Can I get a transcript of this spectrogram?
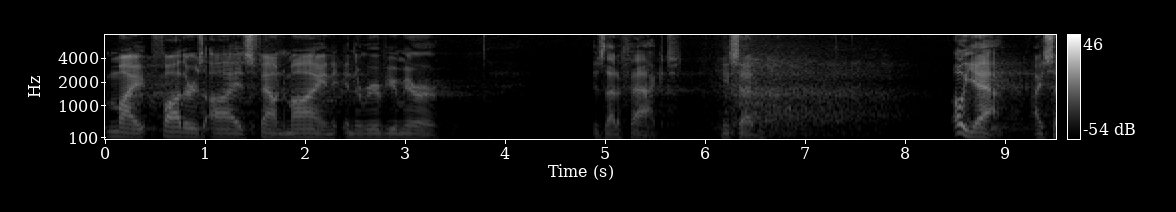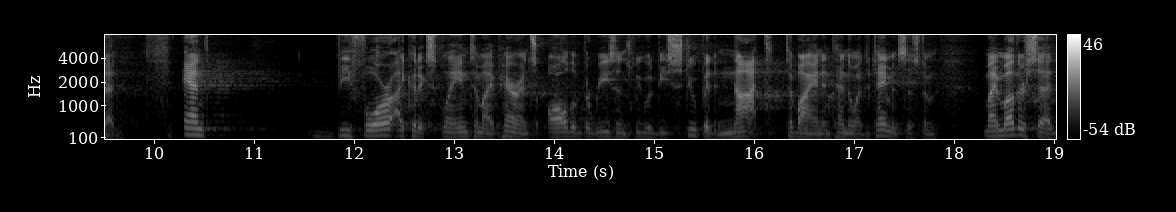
My father's eyes found mine in the rearview mirror. Is that a fact? He said. Oh, yeah, I said. And before I could explain to my parents all of the reasons we would be stupid not to buy a Nintendo Entertainment System, my mother said,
